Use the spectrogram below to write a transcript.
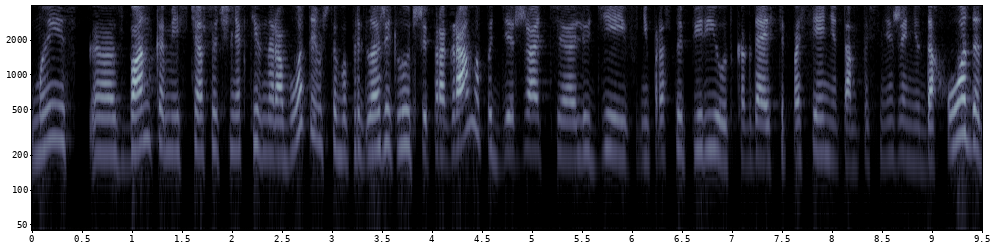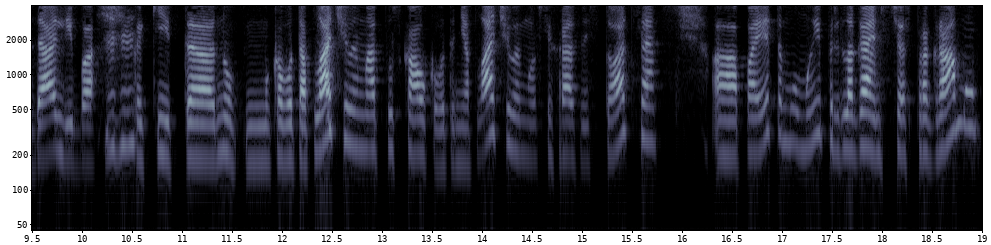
мы с, э, с банками сейчас очень активно работаем, чтобы предложить лучшие программы, поддержать э, людей в непростой период, когда есть опасения там, по снижению дохода, да, либо uh-huh. какие-то, ну, у кого-то оплачиваемые отпуска, у кого-то неоплачиваемые, у всех разная ситуация. А, поэтому мы предлагаем сейчас программу,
